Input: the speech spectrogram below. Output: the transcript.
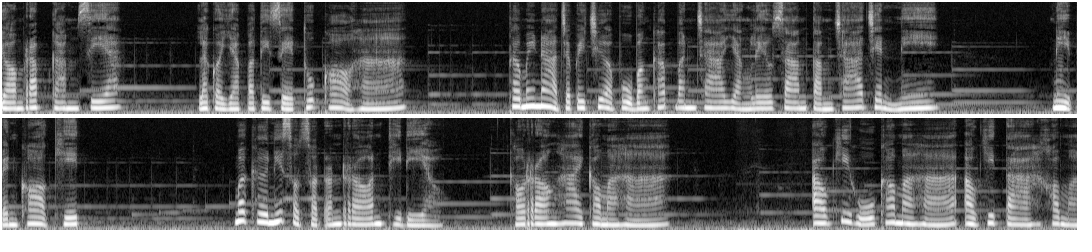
ยอมรับกรรมเสีย แล้วก็อย่าปฏิเสธทุกข้อหา ธอไม่น่าจะไปเชื่อผู้บังคับบัญชาอย่างเลวทรามต่ำช้าเช่นนี้ นี่เป็นข้อคิด เมื่อคืนนี้สดสดร้อนร้อนทีเดียว เขาร้องไห้เข้ามาหา เอาขี้หูเข้ามาหา เอาขี้ตาเข้ามา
